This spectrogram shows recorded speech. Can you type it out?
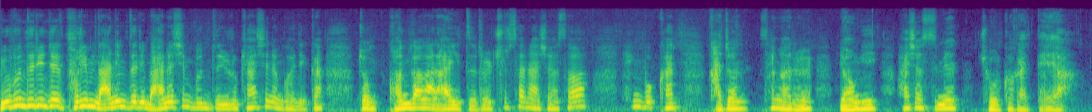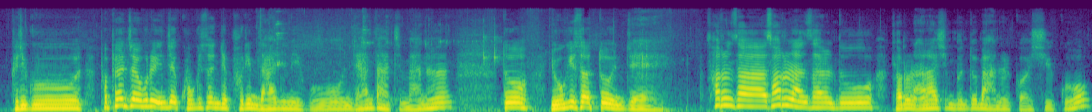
이분들이 이제 불임 난임들이 많으신 분들이 이렇게 하시는 거니까 좀 건강한 아이들을 출산하셔서 행복한 가정 생활을 영위하셨으면 좋을 것 같아요. 그리고 보편적으로 이제 거기서 이제 불임 난임이고 이제 한다 하지만은 또 여기서 또 이제 서른 살, 서른한 살도 결혼 안 하신 분도 많을 것이고,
